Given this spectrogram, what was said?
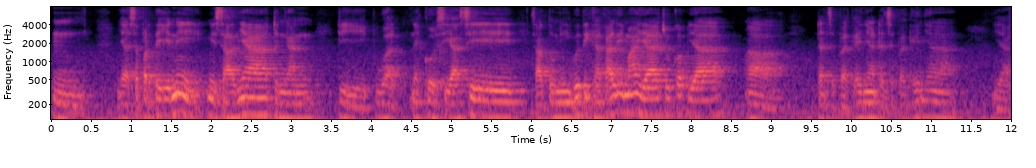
Hmm, ya seperti ini misalnya dengan dibuat negosiasi satu minggu tiga kali mah ya cukup ya. Uh, dan sebagainya dan sebagainya. Ya.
